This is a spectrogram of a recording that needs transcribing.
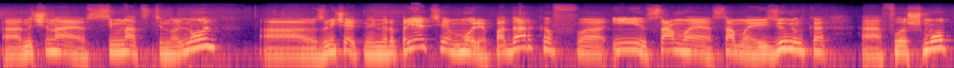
а, начиная с 17.00. А, замечательное мероприятие, море подарков и самая, самая изюминка – флешмоб,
